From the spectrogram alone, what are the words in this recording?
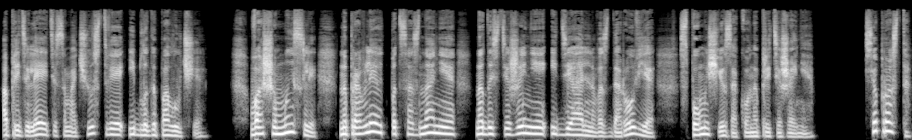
определяете самочувствие и благополучие. Ваши мысли направляют подсознание на достижение идеального здоровья с помощью закона притяжения. Все просто.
